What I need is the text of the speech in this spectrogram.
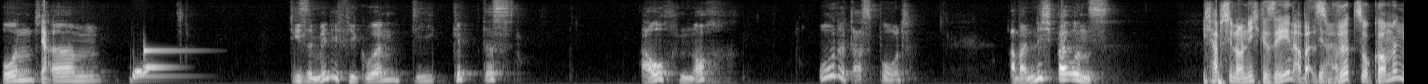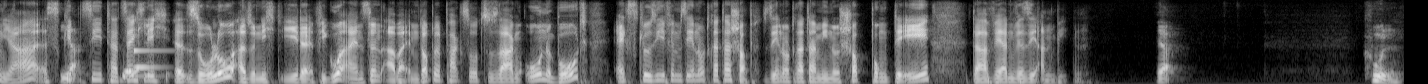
Und ja. ähm, diese Minifiguren, die gibt es auch noch ohne das Boot. Aber nicht bei uns. Ich habe sie noch nicht gesehen, aber es ja. wird so kommen, ja. Es gibt ja. sie tatsächlich äh, solo, also nicht jede Figur einzeln, aber im Doppelpack sozusagen ohne Boot, exklusiv im Seenotretter Shop. Seenotretter-shop.de, da werden wir sie anbieten. Ja. Cool.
